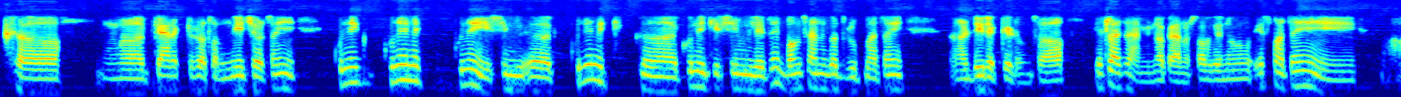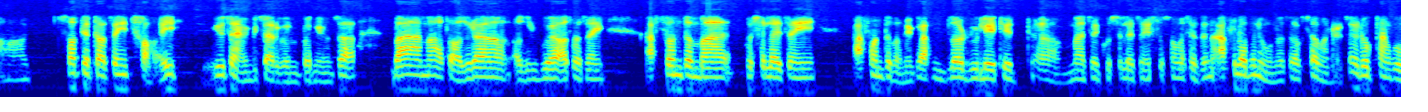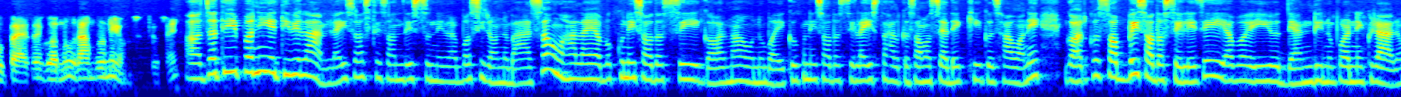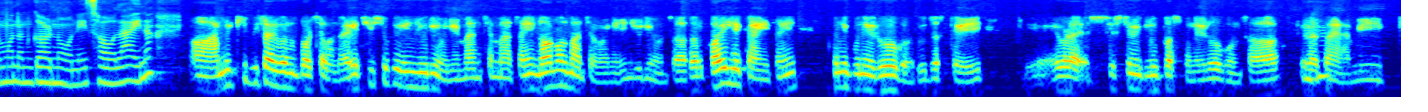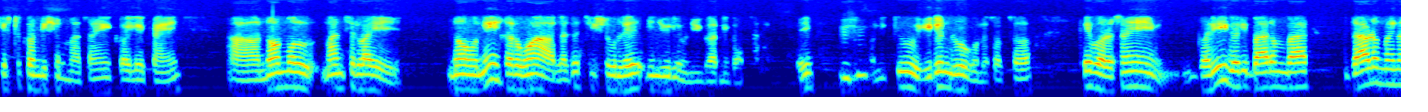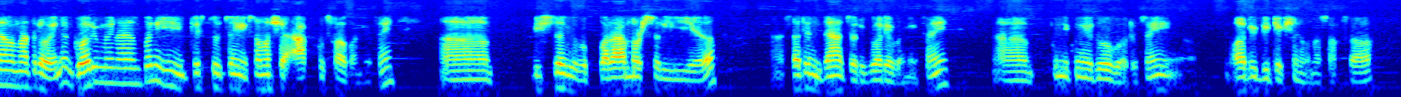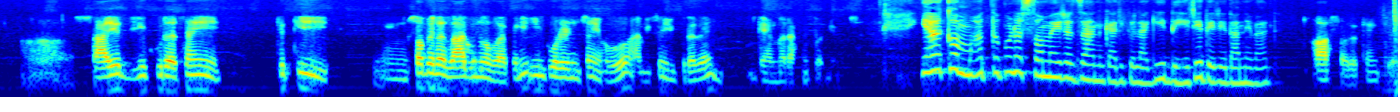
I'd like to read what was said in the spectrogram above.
क्यारेक्टर अथवा नेचर चाहिँ कुनै कुनै न कुनै कुनै न कुनै किसिमले चाहिँ वंशानुगत रूपमा चाहिँ डिरेक्टेड हुन्छ। यसलाई चाहिँ हामी नकार्न सक्दैनौँ। यसमा चाहिँ सत्यता चाहिँ छ है। यो चाहिँ हामी विचार गर्नुपर्ने हुन्छ। बा आमा अथवा हजुरआ हजुरबुवा अथवा चाहिँ आफन्तमा कसैलाई चाहिँ आफन्त भनेको आफ्नो ब्लड रिलेटेडमा चाहिँ कसैलाई चाहिँ यस्तो समस्या चाहिँ आफूलाई पनि हुनसक्छ भनेर चाहिँ रोकथामको उपाय चाहिँ गर्नु राम्रो नै हुन्छ त्यो चाहिँ। जति पनि यति बेला हामीलाई स्वास्थ्य सन्देश सुनेर बसिरहनु भएको छ उहाँलाई अब कुनै सदस्य घरमा हुनुभएको कुनै सदस्यलाई यस्तो खालको समस्या देखिएको छ भने घरको सबै सदस्यले चाहिँ अब यो ध्यान दिनुपर्ने कुराहरू मनन गर्नुहुनेछ होला होइन? हामीले के विचार गर्नुपर्छ भन्दाखेरि चिसोको इन्जुरी हुने मान्छेमा चाहिँ नर्मल मान्छे भने इन्जुरी हुन्छ तर कहिले काहीँ चाहिँ कुनै कुनै रोगहरू जस्तै एउटा सिस्टमिक लुपस भन्ने रोग हुन्छ त्यसलाई चाहिँ हामी त्यस्तो कन्डिसनमा चाहिँ कहिले काहीँ नर्मल मान्छेलाई नहुने तर उहाँहरूलाई चाहिँ चिसोले इन्जुरी हुने गर्ने गर्छ है? अनि त्यो हिडन रोग हुनसक्छ। त्यही भएर चाहिँ घरिघरि बारम्बार जाडो महिनामा मात्र होइन गर्मी महिनामा पनि त्यस्तो चाहिँ समस्या आएको छ भने चाहिँ विशेषज्ञको परामर्श लिएर सर्टेन जाँचहरू गऱ्यो भने चाहिँ कुनै कुनै रोगहरू चाहिँ अर्ली डिटेक्सन हुनसक्छ सायद यो कुरा चाहिँ त्यति सबैलाई लागु नभए पनि इम्पोर्टेन्ट चाहिँ हो। हामी चाहिँ यो कुरा चाहिँ ध्यानमा राख्नुपर्ने हुन्छ। यहाँको महत्त्वपूर्ण समय र जानकारीको लागि धेरै धेरै धन्यवाद। हस् हजुर थ्याङ्क यू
